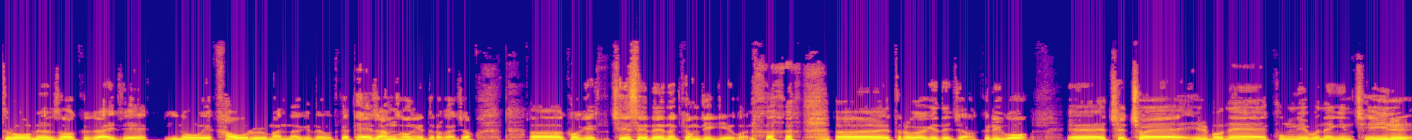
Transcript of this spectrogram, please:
들어오면서 그가 이제 이노우의 가오를 만나게 되고 그러니까 대장성에 들어가죠. 어, 거기 제 세대는 경제기획원 어, 들어가게 되죠. 그리고 에, 최초의 일본의 국립은행인 제일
